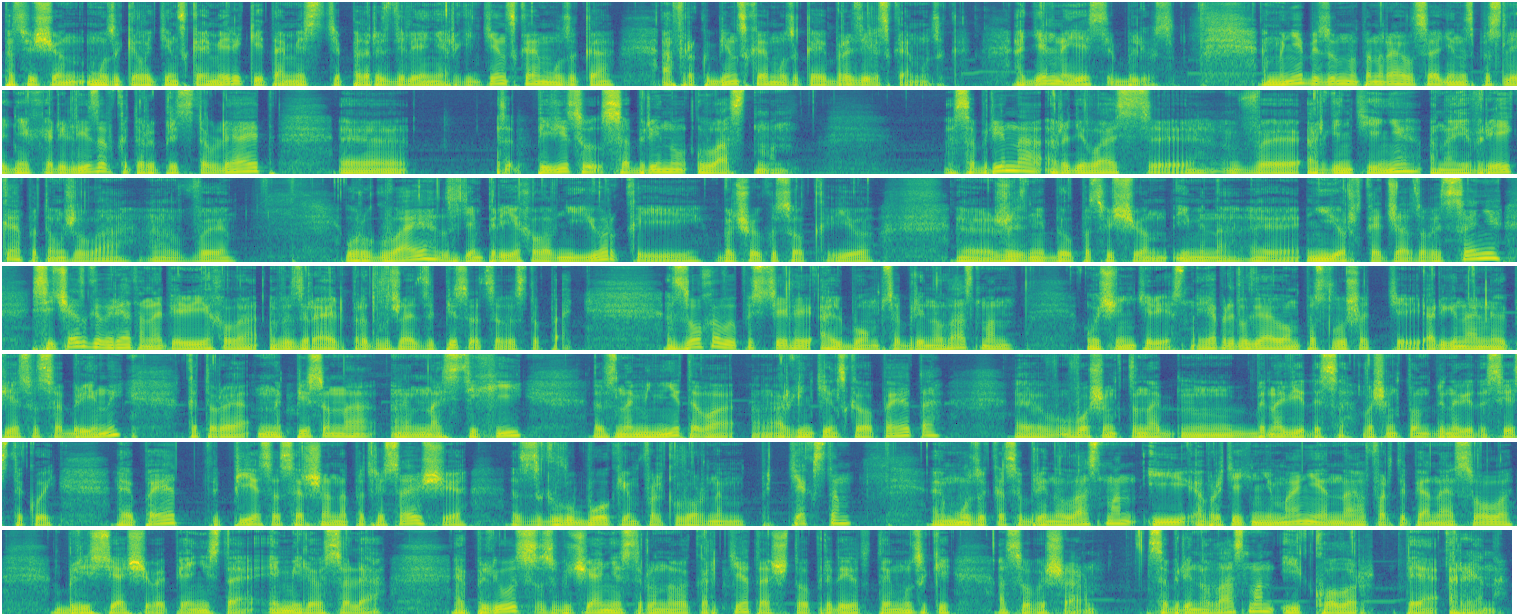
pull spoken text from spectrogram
посвящен музыке Латинской Америки, и там есть подразделение аргентинская музыка, афрокубинская музыка и бразильская музыка. Отдельно есть блюз. Мне безумно понравился один из последних релизов, который представляет э, певицу Сабрину Ластман. Сабрина родилась э, в Аргентине, она еврейка, потом жила э, в Уругвая, затем переехала в Нью-Йорк, и большой кусок ее э, жизни был посвящен именно э, нью-йоркской джазовой сцене. Сейчас, говорят, она переехала в Израиль, продолжает записываться, выступать. Зоха выпустили альбом Сабрины Ластман, очень интересно. Я предлагаю вам послушать оригинальную пьесу Сабрины, которая написана э, на стихи знаменитого аргентинского поэта – Э, Вашингтона Бенавидеса. Вашингтон Бенавидес есть такой э, поэт. Пьеса совершенно потрясающая, с глубоким фольклорным текстом. Э, музыка Сабрины Ластман. И обратите внимание на фортепианное соло блестящего пианиста Эмилио Соля. Плюс звучание струнного квартета, что придает этой музыке особый шарм. Сабрина Ластман и Колор Т. Рена.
